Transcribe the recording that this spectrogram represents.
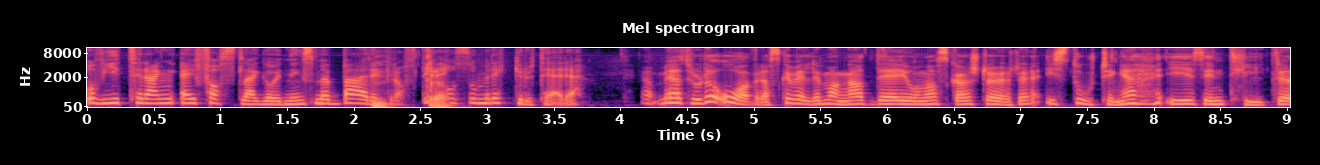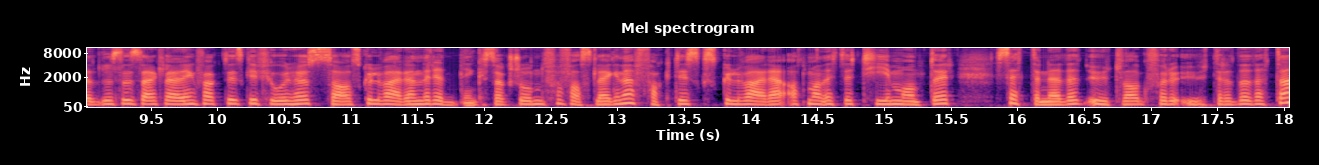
Og vi trenger ei fastlegeordning som er bærekraftig, mm, og som rekrutterer. Ja, men jeg tror det overrasker veldig mange at det Jonas Gahr Støre i Stortinget i sin tiltredelseserklæring faktisk i fjor høst sa skulle være en redningsaksjon for fastlegene, faktisk skulle være at man etter ti måneder setter ned et utvalg for å utrede dette.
